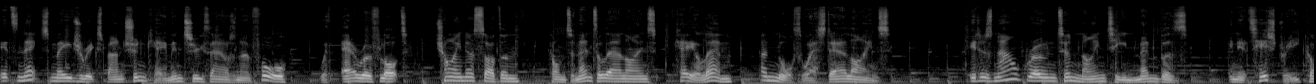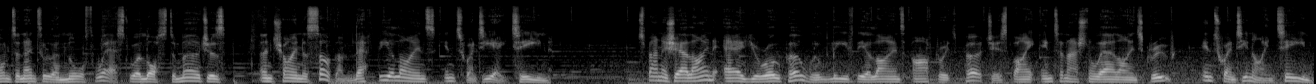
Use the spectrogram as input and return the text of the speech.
its next major expansion came in 2004 with Aeroflot, China Southern, Continental Airlines, KLM, and Northwest Airlines. It has now grown to 19 members. In its history, Continental and Northwest were lost to mergers, and China Southern left the alliance in 2018. Spanish airline Air Europa will leave the alliance after its purchase by International Airlines Group in 2019.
